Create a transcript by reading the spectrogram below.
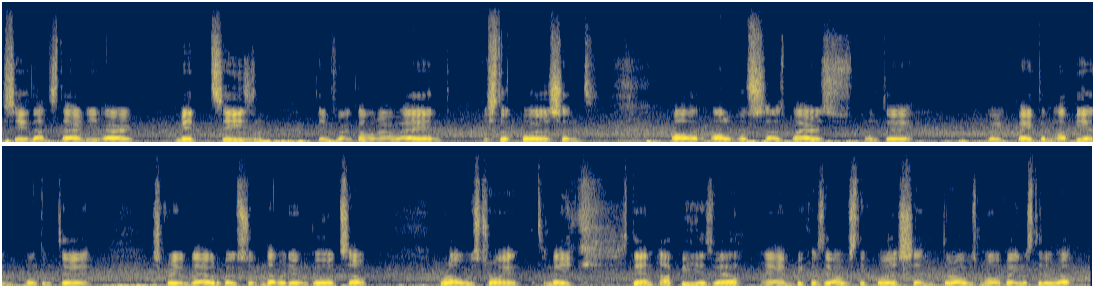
You see that start or mid season things weren't going our way and they stuck by us and all, all of us as players want to like make them happy and want them to scream loud about something that we're doing good. So we're always trying to make them happy as well, um, because they always stick by us and they're always motivating us to do well.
